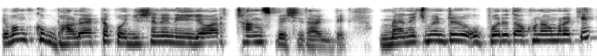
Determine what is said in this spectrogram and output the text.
এবং খুব ভালো একটা পজিশনে নিয়ে যাওয়ার চান্স বেশি থাকবে। ম্যানেজমেন্টের উপরে তখন আমরা কি?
